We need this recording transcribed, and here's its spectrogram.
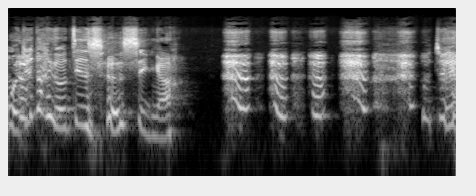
我觉得很有建设性啊。我觉得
